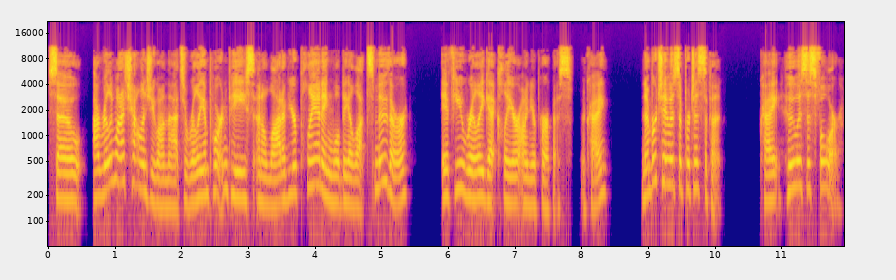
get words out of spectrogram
So I really want to challenge you on that. It's a really important piece and a lot of your planning will be a lot smoother if you really get clear on your purpose. Okay. Number two is the participant. Okay. Who is this for?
